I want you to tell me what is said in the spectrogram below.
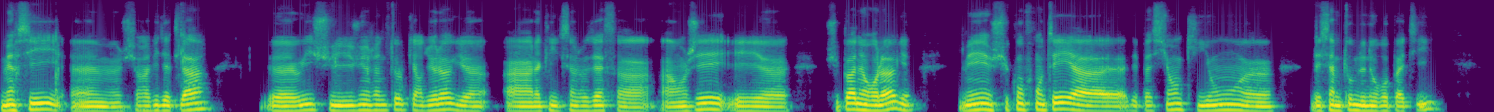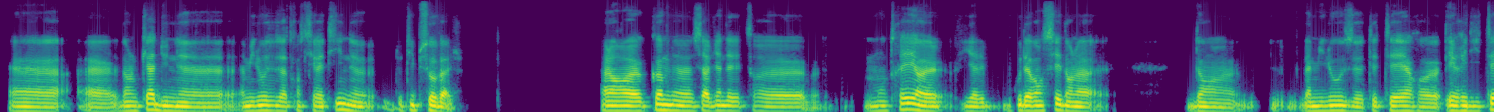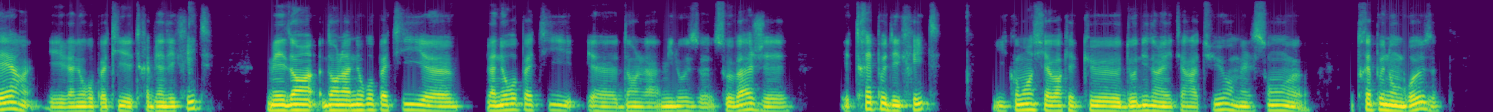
Merci, je suis ravi d'être là. oui, je suis Julien Janto, cardiologue à la clinique Saint-Joseph à, Angers et je ne suis pas neurologue, mais je suis confronté à des patients qui ont des symptômes de neuropathie dans le cadre d'une amylose à transthyrétine de type sauvage. Alors, comme ça vient d'être montré, il y a beaucoup d'avancées dans la, dans l'amylose TTR héréditaire et la neuropathie est très bien décrite. Mais dans, la neuropathie, la neuropathie dans l'amylose sauvage est, est, très peu décrite. Il commence à y avoir quelques données dans la littérature, mais elles sont très peu nombreuses.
